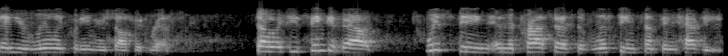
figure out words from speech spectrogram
then you're really putting yourself at risk. So if you think about twisting in the process of lifting something heavy,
